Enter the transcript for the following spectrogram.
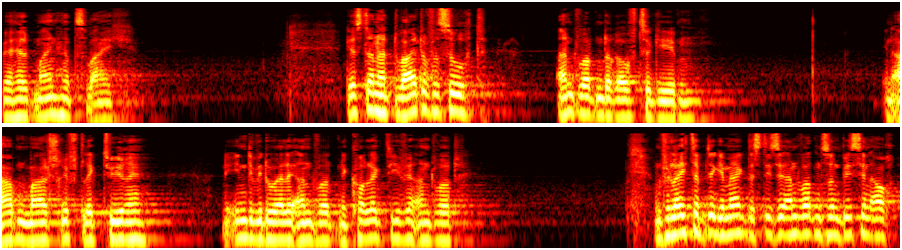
Wer hält mein Herz weich? Gestern hat Walter versucht, Antworten darauf zu geben in Abendmahl, Schriftlektüre, eine individuelle Antwort, eine kollektive Antwort. Und vielleicht habt ihr gemerkt, dass diese Antworten so ein bisschen auch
